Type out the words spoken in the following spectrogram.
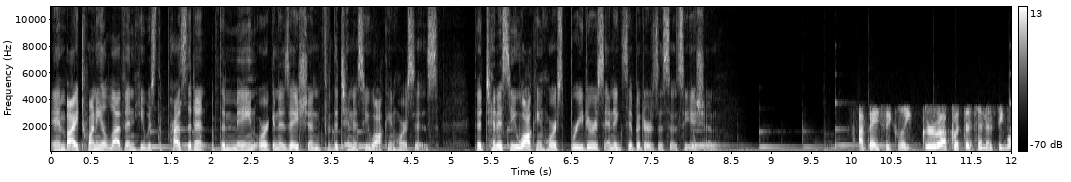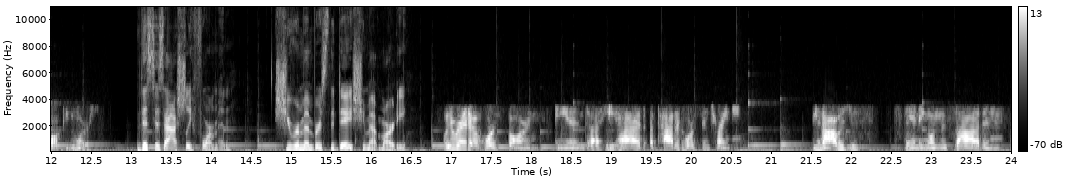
and by 2011, he was the president of the main organization for the Tennessee Walking Horses, the Tennessee Walking Horse Breeders and Exhibitors Association. I basically grew up with the Tennessee walking horse. This is Ashley Foreman. She remembers the day she met Marty. We were at a horse barn, and uh, he had a padded horse in training. You know, I was just standing on the side, and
